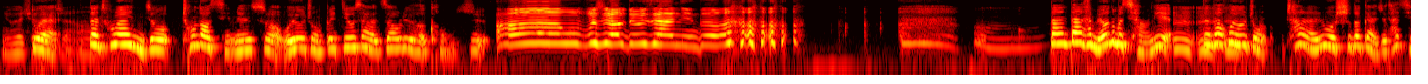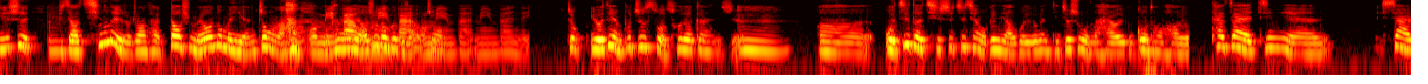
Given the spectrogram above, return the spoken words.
你会觉得对，但突然你就冲到前面去了，我有一种被丢下的焦虑和恐惧。啊，我不是要丢下你的。但但它没有那么强烈，嗯，但它会有一种怅然若失的感觉，它其实是比较轻的一种状态，倒是没有那么严重了。我明白，描述的会比较重，明白，明白的，就有点不知所措的感觉。嗯，呃，我记得其实之前我跟你聊过一个问题，就是我们还有一个共同好友，他在今年夏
